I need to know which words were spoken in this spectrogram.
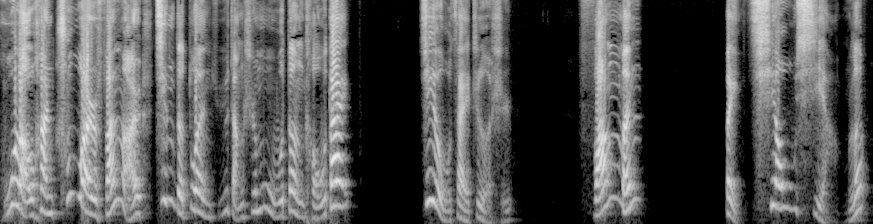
胡老汉出尔反尔惊得段局长是目瞪口呆。就在这时房门被敲响了。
